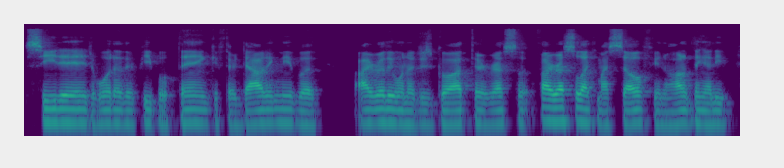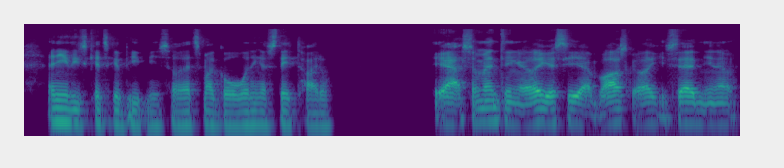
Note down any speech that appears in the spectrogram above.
seated, what other people think, if they're doubting me, but I really want to just go out there wrestle. If I wrestle like myself, you know, I don't think any any of these kids could beat me. So that's my goal, winning a state title. Yeah, cementing your legacy at Bosco, like you said, you know,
